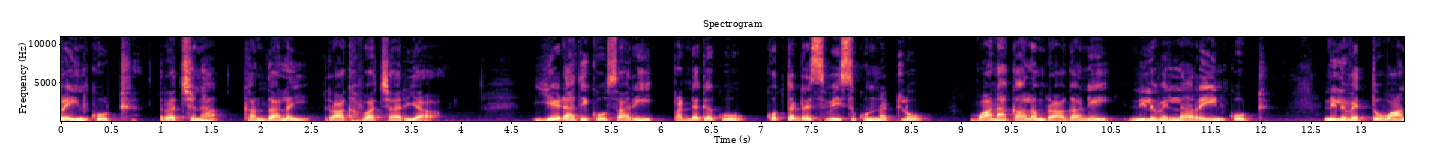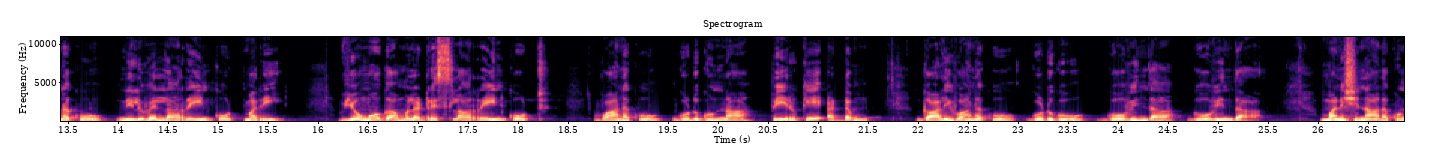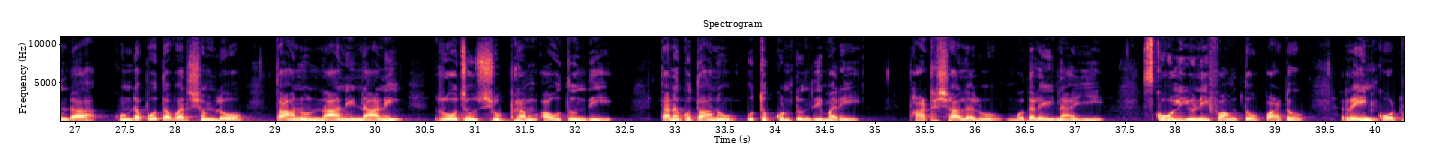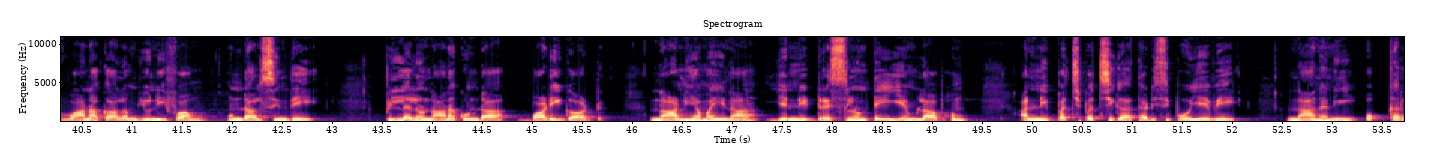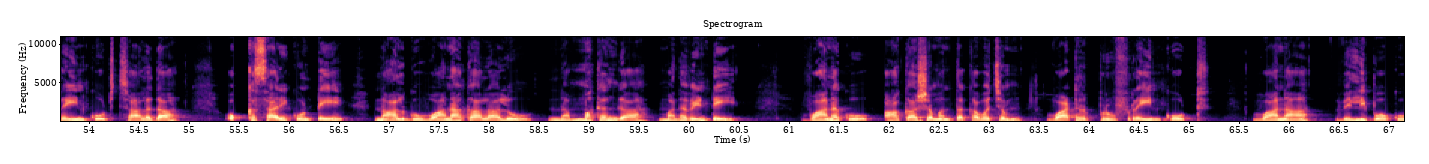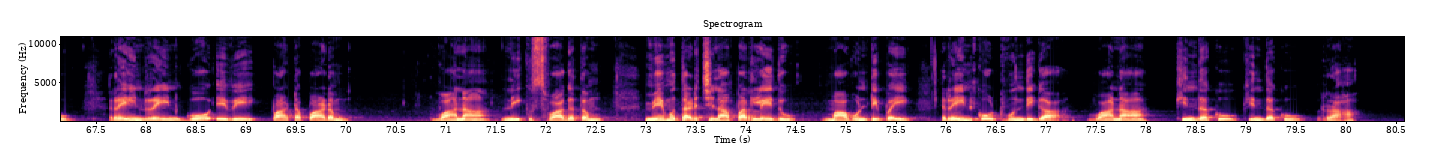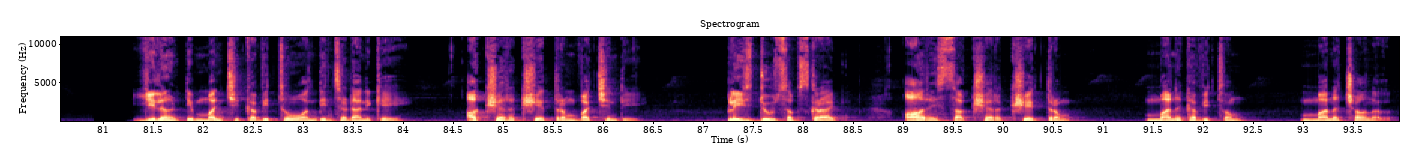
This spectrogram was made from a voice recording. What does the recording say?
Rain coat రచన కందాలై రాఘవాచార్య. ఏడాదికోసారి పండగకు కొత్త డ్రెస్ వేసుకున్నట్లు వానాకాలం రాగానే నిలువెల్లా రెయిన్ కోట్ నిలువెత్తు వానకు నిలువెల్లా రెయిన్ కోట్ మరి. వ్యోమోగాముల డ్రెస్లా రెయిన్ కోట్ వానకు గొడుగున్న పేరుకే అడ్డం గాలివానకు గొడుగు గోవిందా గోవిందా. మనిషి నానకుండా కుండపోత వర్షంలో తాను నాని నాని రోజు శుభ్రం అవుతుంది. తనకు తాను ఉతుక్కుంటుంది మరి. పాఠశాలలు మొదలైనాయి. స్కూల్ యూనిఫామ్తో పాటు రెయిన్ కోట్ వానాకాలం యూనిఫామ్ ఉండాల్సిందే. పిల్లలు నానకుండా బాడీగార్డ్. నాణ్యమైన ఎన్ని డ్రెస్లుంటే ఏం లాభం? అన్ని పచ్చి పచ్చిగా తడిసిపోయేవే. నానని ఒక్క రెయిన్ కోట్ చాలదా? ఒక్కసారి కొంటే నాలుగు వానాకాలాలు నమ్మకంగా మన వెంటే వానకు ఆకాశమంత కవచం వాటర్ ప్రూఫ్ రెయిన్ కోట్. వాన వెళ్ళిపోకు. రెయిన్ రెయిన్ గో ఎవే పాట పాడం. వాన నీకు స్వాగతం. మేము తడిచినా పర్లేదు. మా ఒంటిపై రెయిన్ కోట్ ఉందిగా. వాన కిందకు కిందకు రా. ఇలాంటి మంచి కవిత్వం అందించడానికే అక్షరక్షేత్రం వచ్చింది. Please do subscribe. RS Aksharakshetram మన కవిత్వం మన ఛానల్.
